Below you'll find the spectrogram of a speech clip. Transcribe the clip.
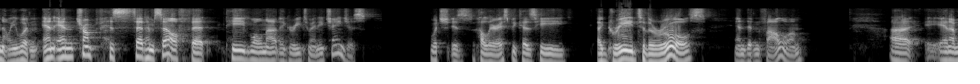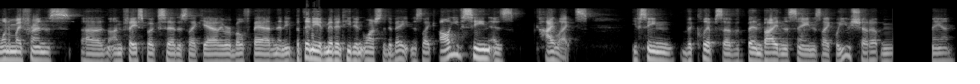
No, he wouldn't. And and Trump has said himself that he will not agree to any changes, which is hilarious because he agreed to the rules and didn't follow them. Uh, and one of my friends uh, on Facebook said, "Is like, yeah, they were both bad." And then, he, but then he admitted he didn't watch the debate. And it's like all you've seen is highlights. You've seen the clips of Ben Biden saying, "Is like, will you shut up, man?"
